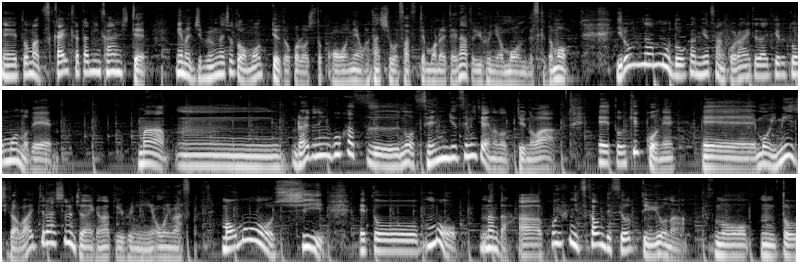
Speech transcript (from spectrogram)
えっ、と、まあ使い方に関して、今自分がちょっと思っているところをちょっとこうね、お話をさせてもらいたいなというふうに思います思うんですけども、いろんなもう動画皆さんご覧いただいていると思うので、まあ、うーん、ライトニング5発の戦術みたいなのっていうのは、えっ、と、結構ね、えーもうイメージが湧いてらっしゃるんじゃないかなというふうに思います。まあ、思うし、えっ、と、もう、なんだ、あこういうふうに使うんですよっていうような、その、うんと、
